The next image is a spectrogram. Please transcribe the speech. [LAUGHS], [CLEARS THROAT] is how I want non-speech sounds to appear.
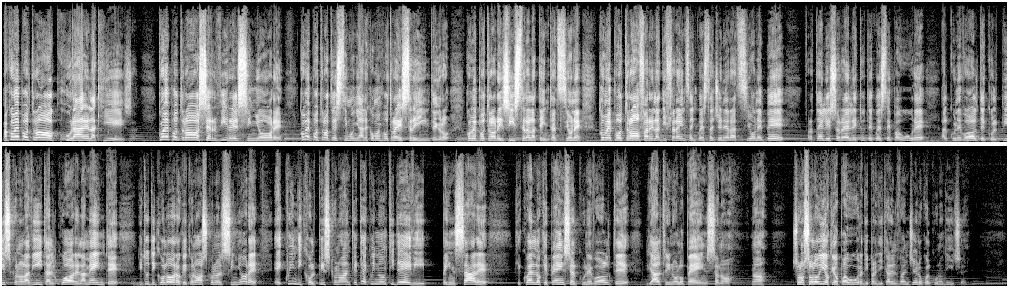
Ma come potrò curare la Chiesa? Come potrò servire il Signore? Come potrò testimoniare? Come potrò essere integro? Come potrò resistere alla tentazione? Come potrò fare la differenza in questa generazione? Beh, fratelli e sorelle, tutte queste paure alcune volte colpiscono la vita, il cuore, la mente di tutti coloro che conoscono il Signore e quindi colpiscono anche te. Quindi non ti devi pensare che quello che pensi alcune volte gli altri non lo pensano. No, sono solo io che ho paura di predicare il Vangelo, qualcuno dice.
